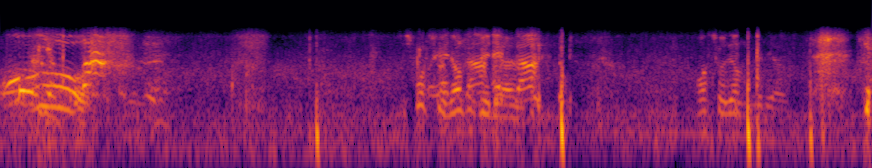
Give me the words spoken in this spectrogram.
Oh! Just watch all the other videos. Watch all the other videos.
